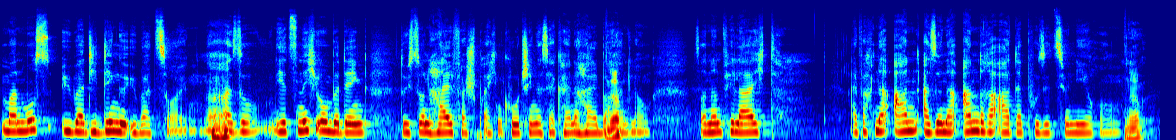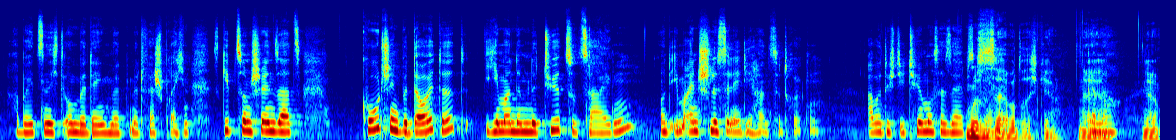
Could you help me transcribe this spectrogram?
man muss über die Dinge überzeugen. Ne? Mhm. Also jetzt nicht unbedingt durch so ein Heilversprechen. Coaching ist ja keine Heilbehandlung, ja. sondern vielleicht einfach eine, an, also eine andere Art der Positionierung. Ja. Aber jetzt nicht unbedingt mit, mit Versprechen. Es gibt so einen schönen Satz, Coaching bedeutet, jemandem eine Tür zu zeigen und ihm einen Schlüssel in die Hand zu drücken. Aber durch die Tür muss er selbst muss gehen. Muss er selber durchgehen. Ja, genau. Ja.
